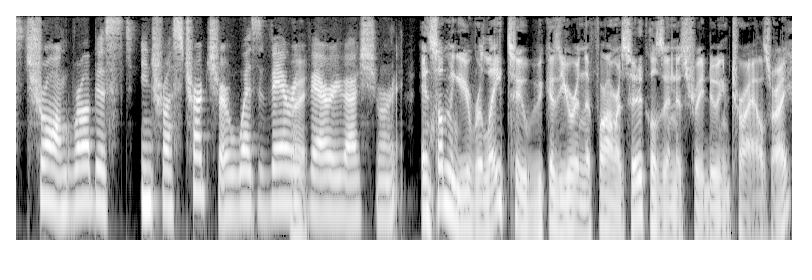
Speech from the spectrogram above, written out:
strong, robust infrastructure was very, right. very reassuring. And something you relate to because you're in the pharmaceuticals industry doing trials, right?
